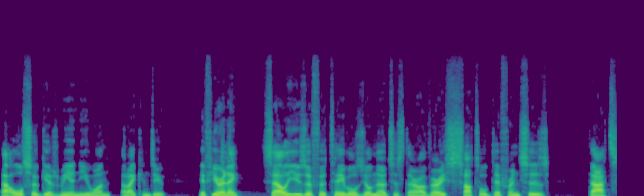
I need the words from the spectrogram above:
that also gives me a new one that I can do. If you're an Excel user for tables, you'll notice there are very subtle differences that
